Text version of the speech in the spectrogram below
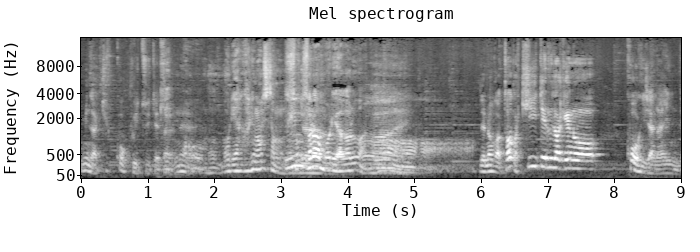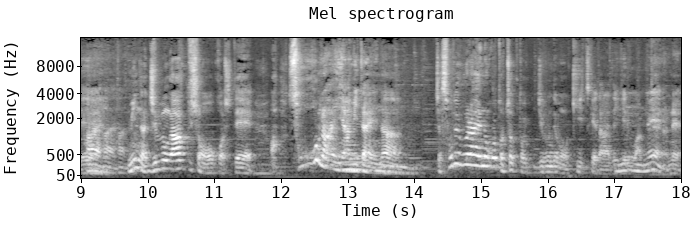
みんな結構食いついてたよね。もう盛り上がりましたもんね、そそれは盛り上がるわなはでなんかただ聞いてるだけの講義じゃないんで、はいはいはい。みんな自分がアクションを起こしてあそうなんやみたいな、じゃあそれぐらいのことちょっと自分でも気ぃつけたらできるわうんみたいなね、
